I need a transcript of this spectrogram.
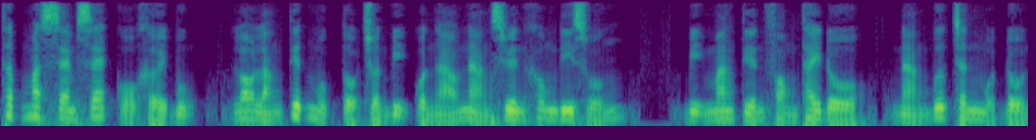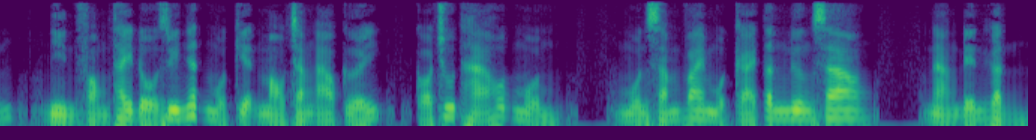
thấp mắt xem xét cổ khởi bụng, lo lắng tiết mục tổ chuẩn bị quần áo nàng xuyên không đi xuống. Bị mang tiến phòng thay đồ, nàng bước chân một đốn, nhìn phòng thay đồ duy nhất một kiện màu trắng áo cưới, có chút há hốc mồm, muốn sắm vai một cái tân nương sao? Nàng đến gần,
